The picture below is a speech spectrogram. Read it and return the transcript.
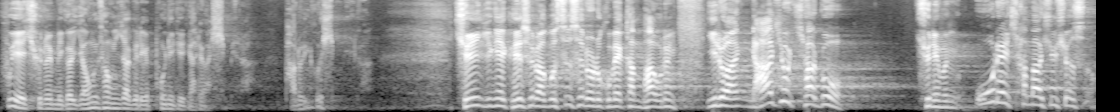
후에 주를 믿어 영성자들에게 보내게 하려 하심이라. 바로 이것입니다. 죄인 중에 괴수라고 스스로를 고백한 바울은 이러한 나조차고 주님은 오래 참아 주셔서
